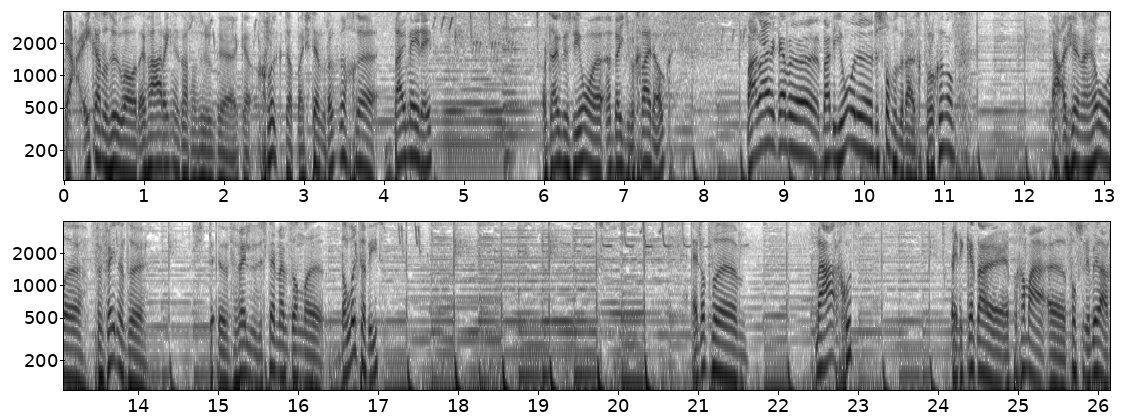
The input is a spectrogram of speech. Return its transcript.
Ja, ik had natuurlijk wel wat ervaring. Ik had natuurlijk ik geluk dat mijn stem er ook nog bij meedeed. Uiteindelijk dus die jongen een beetje begeleid ook. Maar uiteindelijk hebben we bij die jongen de, de stoppen eruit getrokken. Want ja, als je een heel uh, vervelende, uh, vervelende stem hebt, dan, uh, dan lukt dat niet. En dat... maar ja, goed. En ik heb daar het programma Vos in de Middag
